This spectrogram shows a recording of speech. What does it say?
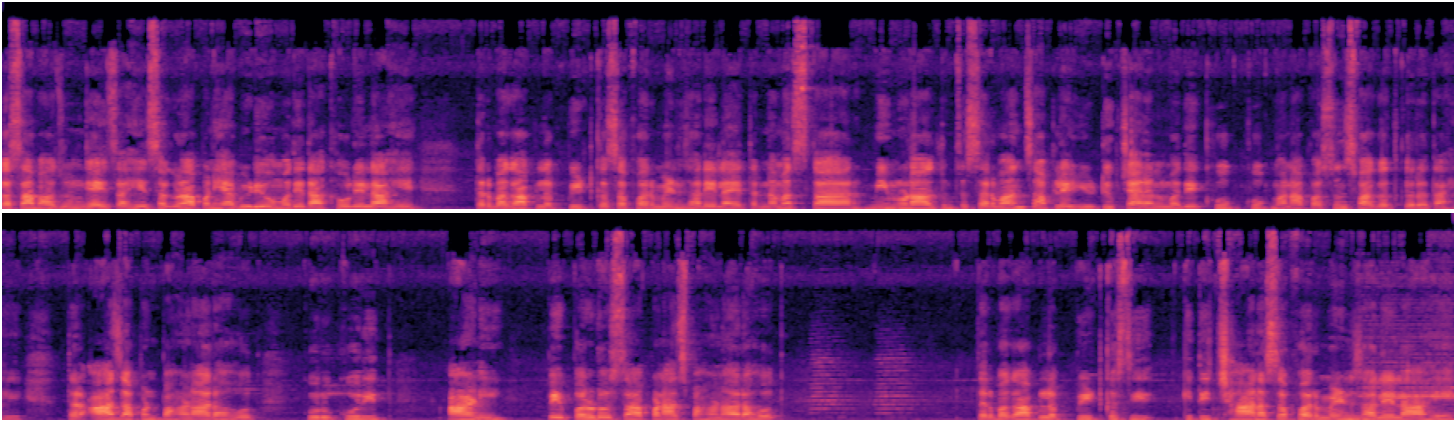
कसा भाजून घ्यायचा हे सगळं आपण या व्हिडिओमध्ये दाखवलेलं आहे. तर बघा आपलं पीठ कसं फर्मेंट झालेलं आहे. तर नमस्कार मी मृणाल तुमचं सर्वांचं आपल्या यूट्यूब चॅनलमध्ये खूप खूप मनापासून स्वागत करत आहे. तर आज आपण पाहणार आहोत कुरकुरीत आणि पेपर डोसा आपण आज पाहणार आहोत. तर बघा आपलं पीठ कशी किती छान असं फर्मेंट झालेलं आहे.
